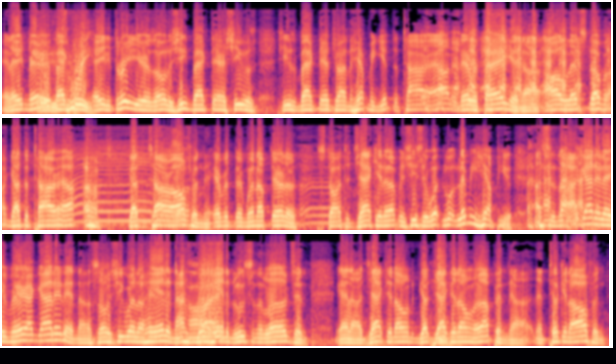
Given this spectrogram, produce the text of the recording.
and Aunt Mary 83. back eighty three years old, and she back there. She was she was back there trying to help me get the tire out and everything, and uh, all that stuff. And I got the tire out. got the tire off and everything went up there to start to jack it up, and she said, "What? what let me help you." I said, no, "I got it, Aunt Mary. I got it." And uh, so she went ahead, and I All went right. ahead and loosened the lugs and and uh, jacked it on, got, jacked it on up, and uh, and took it off, and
